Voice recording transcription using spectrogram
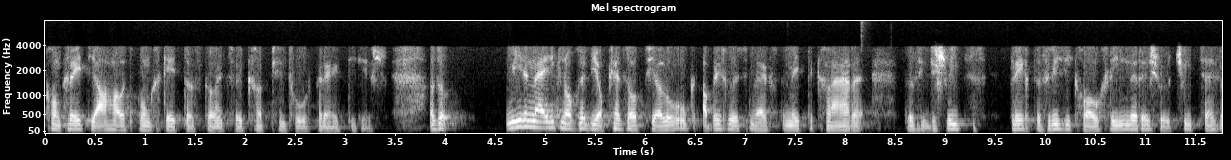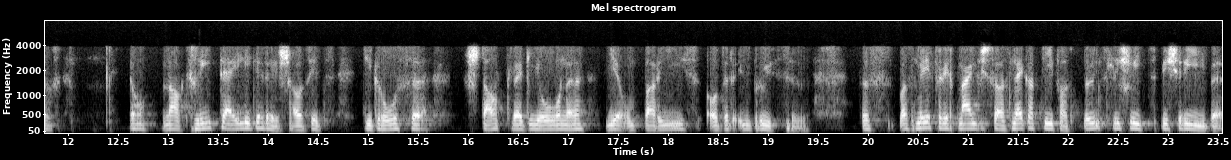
konkreten Anhaltspunkt gibt, dass da jetzt wirklich etwas in Vorbereitung ist. Also meiner Meinung nach, ich bin ja kein Soziolog, aber ich würde mir einfach damit erklären, dass in der Schweiz vielleicht das Risiko auch kleiner ist, weil die Schweiz einfach ja, noch kleinteiliger ist als jetzt die grossen Stadtregionen wie um Paris oder in Brüssel. Das, was wir vielleicht manchmal so als negativ als Bünzli-Schweiz beschreiben,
